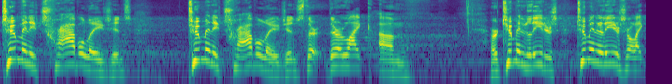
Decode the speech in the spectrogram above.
too many travel agents, too many travel agents, they're, they're like, um, or too many leaders, too many leaders are like,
